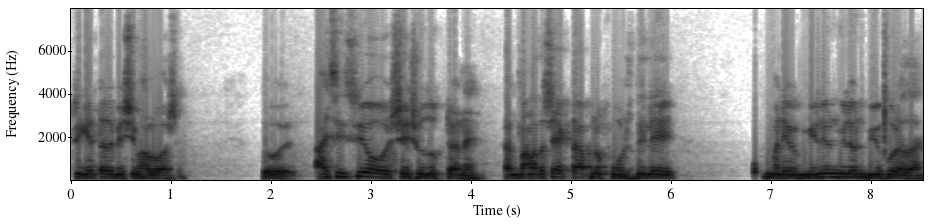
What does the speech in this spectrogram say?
ক্রিকেটটারে বেশি ভালোবাসে। তো আইসিসিও সেই সুযোগটা নেয়। কারণ বাংলাদেশে একটা আপনার পোস্ট দিলে মানে মিলিয়ন মিলিয়ন ভিউ করে যায়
